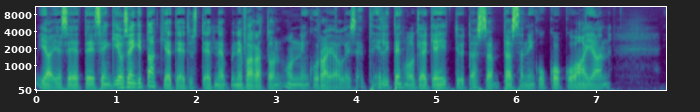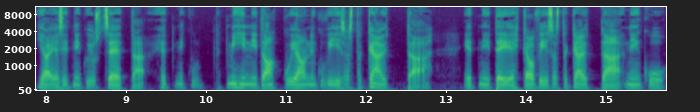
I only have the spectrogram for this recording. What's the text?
Ja, ja se, että senkin, jo senkin takia tietysti, että ne, ne varat on, on niin kuin rajalliset. Eli teknologia kehittyy tässä, tässä niin kuin koko ajan. Ja, ja sitten niin just se, että, että, niin kuin, että mihin niitä akkuja on niin kuin viisasta käyttää. Että niitä ei ehkä ole viisasta käyttää niin kuin,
